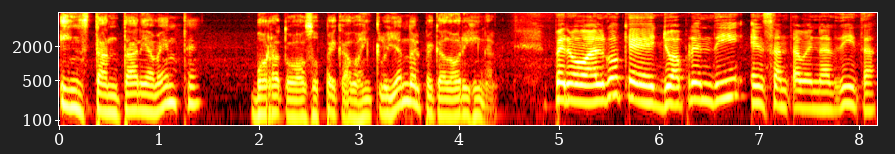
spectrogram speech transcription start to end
instantáneamente borra todos sus pecados, incluyendo el pecado original. Pero algo que yo aprendí en Santa Bernardita,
